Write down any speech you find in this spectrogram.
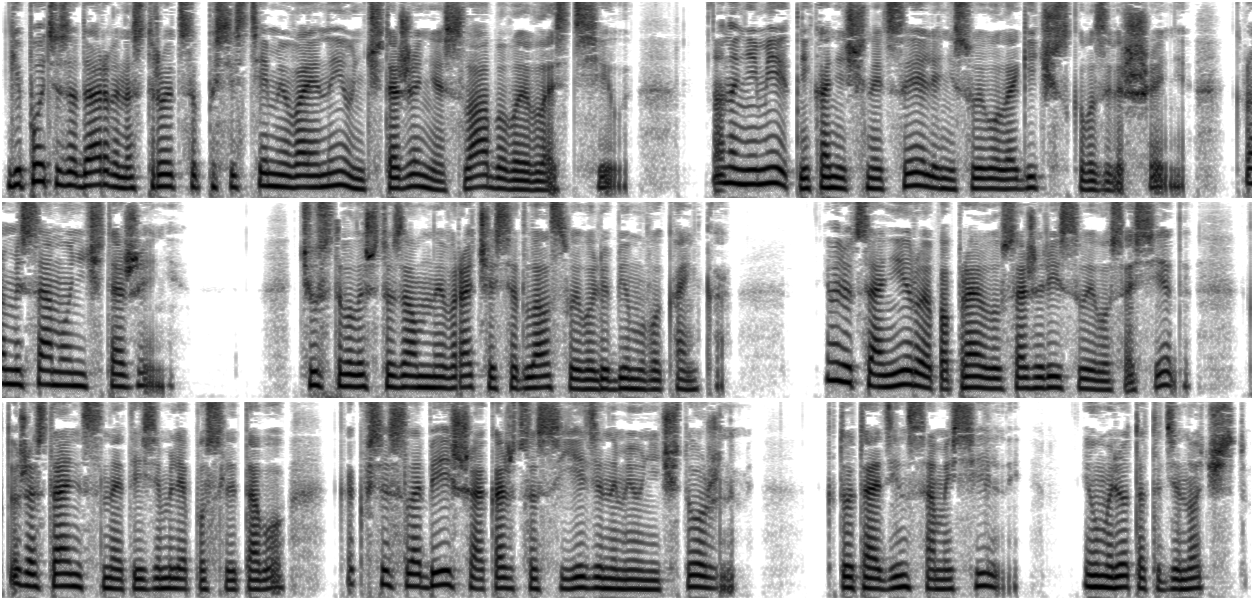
Гипотеза Дарвина строится по системе войны, уничтожения слабого и власть силы. Она не имеет ни конечной цели, ни своего логического завершения, кроме самоуничтожения. Чувствовалось, что заумный врач оседлал своего любимого конька. Эволюционируя по правилу «сожри своего соседа», кто же останется на этой земле после того, как все слабейшие окажутся съеденными и уничтоженными? Кто-то один самый сильный и умрет от одиночества.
